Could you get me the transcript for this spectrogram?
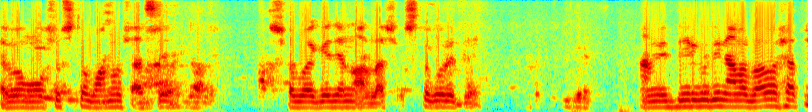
এবং অসুস্থ মানুষ আছে সবাইকে যেন আল্লাহ সুস্থ করে দেয়। আমি দীর্ঘদিন আমার বাবার সাথে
